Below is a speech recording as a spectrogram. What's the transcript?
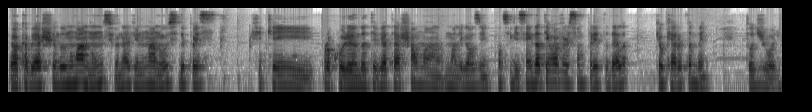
Eu acabei achando num anúncio, né? Vi num anúncio e depois fiquei procurando a TV até achar uma, uma legalzinha que consegui. Você ainda tem uma versão preta dela que eu quero também. Tô de olho.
